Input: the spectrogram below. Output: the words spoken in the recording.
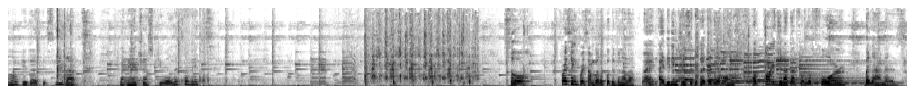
I hope you guys could see that. Let me adjust you a little bit. So, first thing first, I'm going to put the vanilla, right? I did increase it because of the amount of porridge that I got from the four bananas.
